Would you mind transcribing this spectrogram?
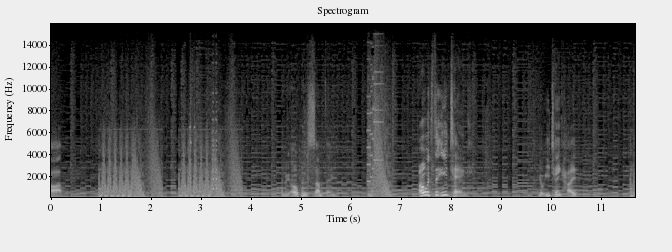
top. And we opened something. Oh, it's the E-Tank! Yo, E-Tank hype? Check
